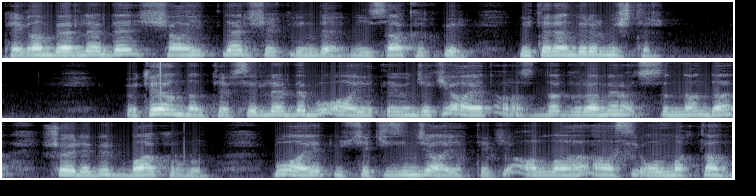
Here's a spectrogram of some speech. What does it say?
peygamberlerde şahitler şeklinde Nisa 41 nitelendirilmiştir. Öte yandan tefsirlerde bu ayetle önceki ayet arasında gramer açısından da şöyle bir bağ kurulur. Bu ayet 108. ayetteki Allah'a asi olmaktan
